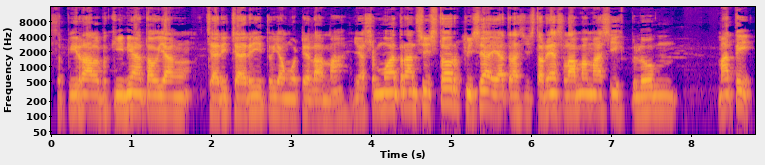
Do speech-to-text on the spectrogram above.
spiral begini atau yang jari-jari itu yang model lama. Ya semua transistor bisa ya transistornya selama masih belum mati.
